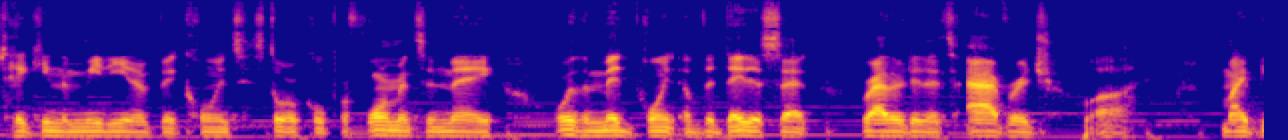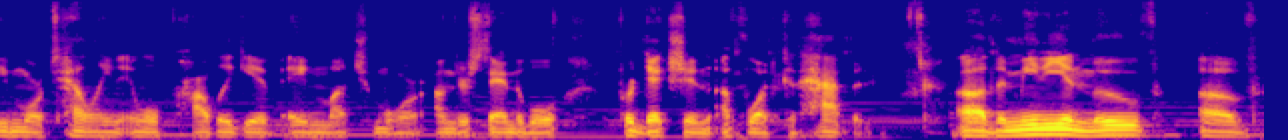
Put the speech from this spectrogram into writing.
taking the median of Bitcoin's historical performance in May or the midpoint of the data set rather than its average uh, might be more telling and will probably give a much more understandable prediction of what could happen. Uh, the median move of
